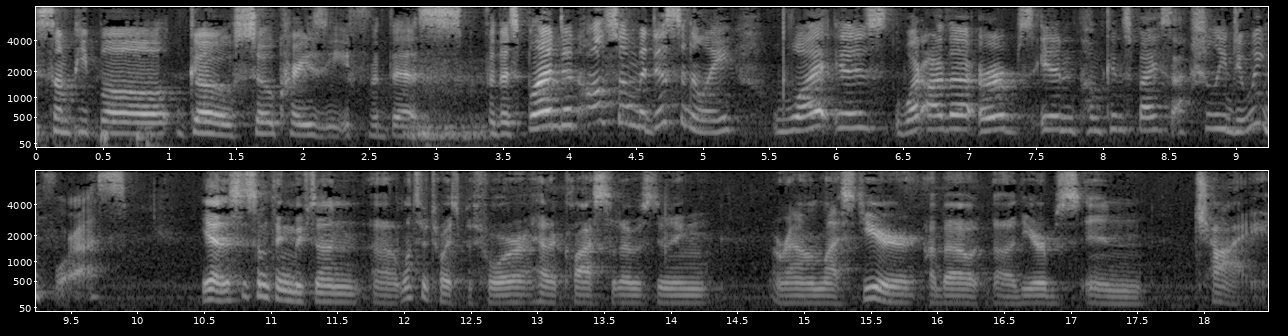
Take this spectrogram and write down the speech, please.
some people go so crazy for this for this blend, and also medicinally, what is what are the herbs in pumpkin spice actually doing for us? Yeah, this is something we've done uh, once or twice before. I had a class that I was doing around last year about uh, the herbs in chai,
